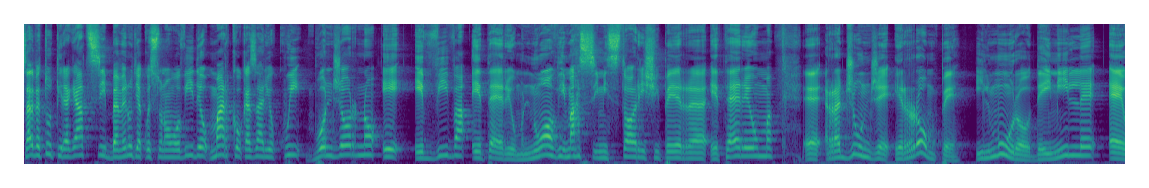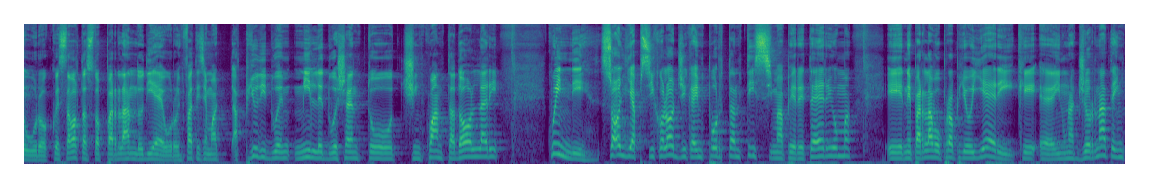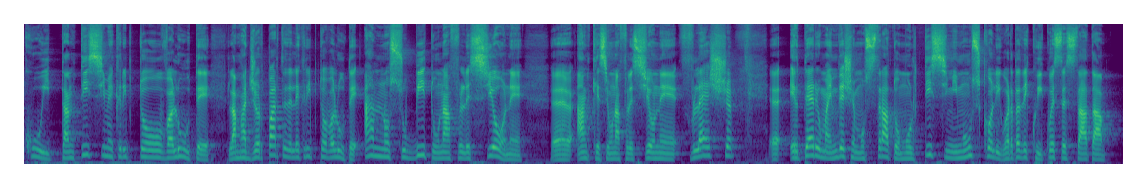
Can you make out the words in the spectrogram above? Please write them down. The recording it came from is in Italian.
Salve a tutti ragazzi, benvenuti a questo nuovo video, Marco Casario qui, buongiorno e evviva Ethereum, nuovi massimi storici per eh, Ethereum, eh, raggiunge e rompe il muro dei 1000 euro, questa volta sto parlando di euro, infatti siamo a, a più di 1250 dollari, quindi soglia psicologica importantissima per Ethereum e ne parlavo proprio ieri che eh, in una giornata in cui tantissime criptovalute, la maggior parte delle criptovalute hanno subito una flessione, eh, anche se una flessione flash, eh, Ethereum ha invece mostrato moltissimi muscoli, guardate qui, questa è stata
